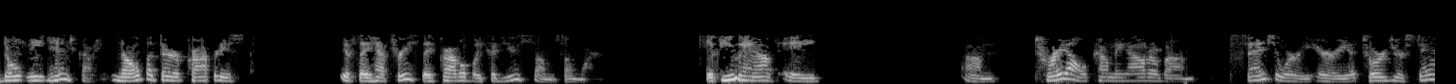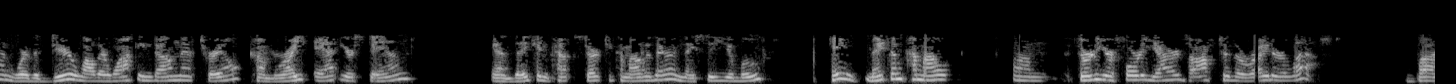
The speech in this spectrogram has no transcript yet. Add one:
don't need hinge cutting. No, but there are properties, if they have trees, they probably could use some somewhere. If you have a um, trail coming out of a sanctuary area towards your stand where the deer, while they're walking down that trail, come right at your stand and they can start to come out of there and they see you move, hey, make them come out um, 30 or 40 yards off to the right or left by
